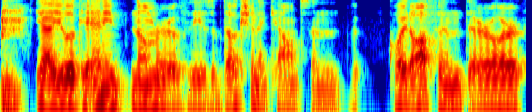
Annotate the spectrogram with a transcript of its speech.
yeah, you look at any number of these abduction accounts, and quite often there are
